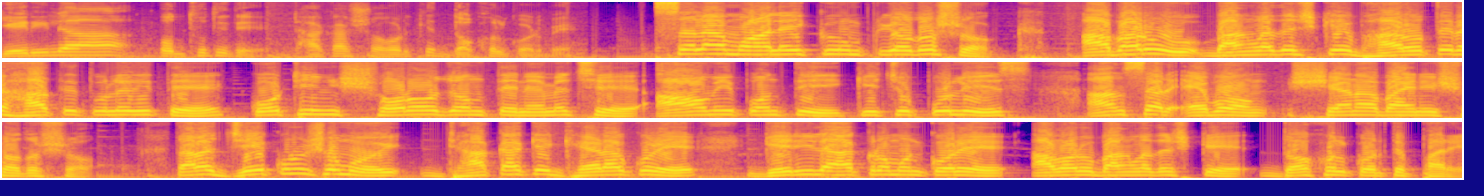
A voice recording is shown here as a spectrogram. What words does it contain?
গেরিলা পদ্ধতিতে ঢাকা শহরকে দখল করবে। আসসালামু আলাইকুম প্রিয় দর্শক। আবারও বাংলাদেশকে ভারতের হাতে তুলে দিতে কঠিন ষড়যন্ত্রে নেমেছে আওয়ামীপন্থী কিছু পুলিশ, আনসার এবং সেনাবাহিনীর সদস্য। তারা যে কোনো সময় ঢাকাকে ঘেরাও করে গেরিলা আক্রমণ করে আবারও বাংলাদেশকে দখল করতে পারে,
